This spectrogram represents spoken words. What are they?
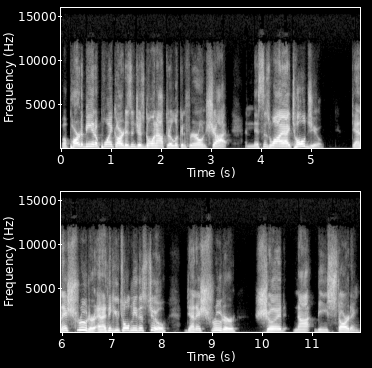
But part of being a point guard isn't just going out there looking for your own shot. And this is why I told you Dennis Schroeder, and I think you told me this too Dennis Schroeder should not be starting.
